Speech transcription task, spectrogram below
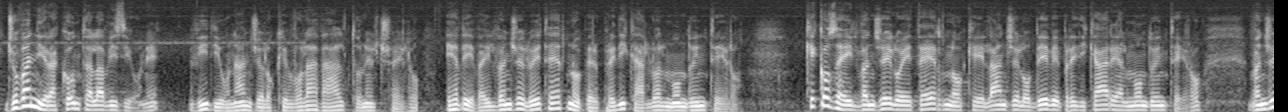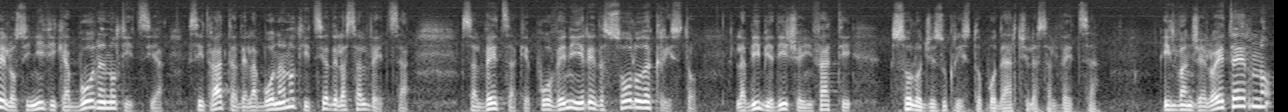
Giovanni racconta la visione. Vidi un angelo che volava alto nel cielo e aveva il Vangelo eterno per predicarlo al mondo intero. Che cos'è il Vangelo eterno che l'angelo deve predicare al mondo intero? Vangelo significa buona notizia. Si tratta della buona notizia della salvezza. Salvezza che può venire da solo da Cristo. La Bibbia dice infatti solo Gesù Cristo può darci la salvezza. Il Vangelo eterno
